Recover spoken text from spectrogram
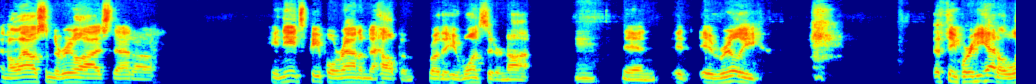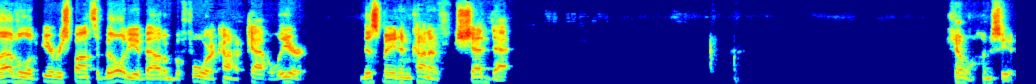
and allows him to realize that uh he needs people around him to help him, whether he wants it or not. Hmm. And it it really I think where he had a level of irresponsibility about him before, kind of cavalier, this made him kind of shed that. Come on, let me see it.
